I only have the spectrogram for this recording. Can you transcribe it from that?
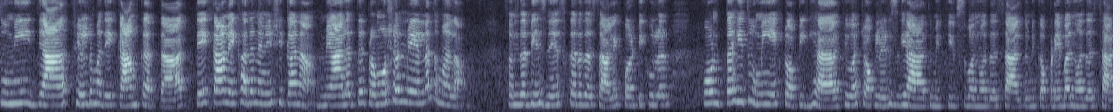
तुम्ही ज्या फील्डमध्ये काम करता ते काम एखादं नवीन शिका ना. मिळालं तर प्रमोशन मिळेल ना तुम्हाला. समजा बिझनेस करत असाल एक पर्टिक्युलर कोणतंही तुम्ही एक टॉपिक घ्या किंवा चॉकलेट्स घ्या तुम्ही चिप्स बनवत असाल तुम्ही कपडे बनवत असाल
